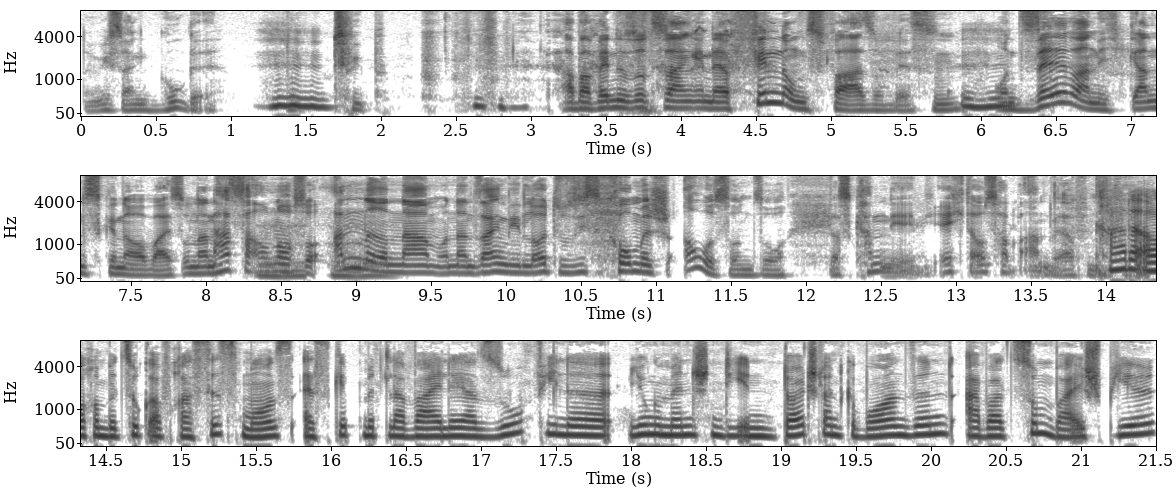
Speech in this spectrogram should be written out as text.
dann würde ich sagen, Google. Du Typ. Aber wenn du sozusagen in der Findungsphase bist und selber nicht ganz genau weißt und dann hast du auch noch so andere Namen und dann sagen die Leute, du siehst komisch aus und so, das kann dir echt aus der Bahn werfen. Gerade auch in Bezug auf Rassismus. Es gibt mittlerweile ja so viele junge Menschen, die in Deutschland geboren sind, aber zum Beispiel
